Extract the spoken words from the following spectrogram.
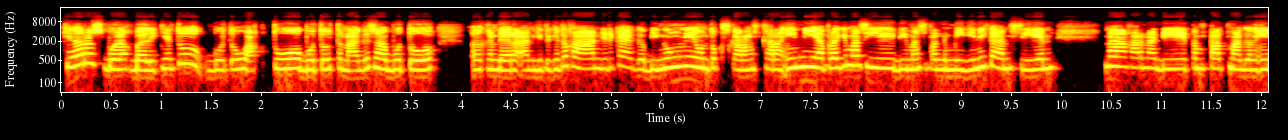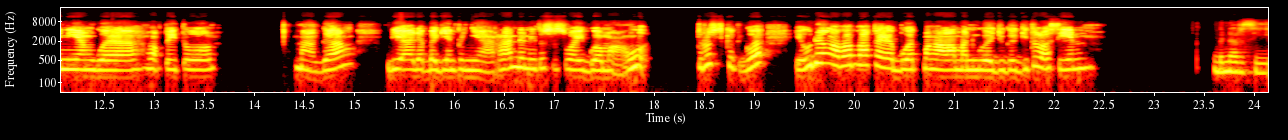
kita harus bolak-baliknya tuh butuh waktu, butuh tenaga sama butuh eh, kendaraan gitu-gitu kan. Jadi kayak agak bingung nih untuk sekarang-sekarang ini, apalagi masih di masa pandemi gini kan, Sin. Nah, karena di tempat magang ini yang gue waktu itu magang, dia ada bagian penyiaran dan itu sesuai gue mau. Terus kata gue, ya udah nggak apa-apa kayak buat pengalaman gue juga gitu loh, Sin. Bener sih.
